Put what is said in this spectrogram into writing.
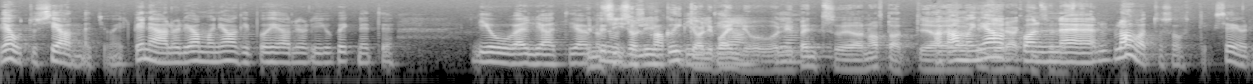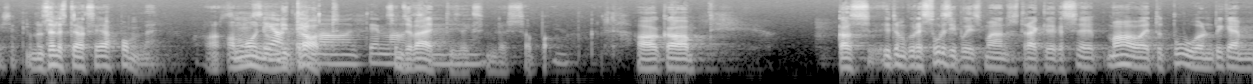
jahutusseadmed ju meil. Vene ajal oli ammoniaagi põhjal oli ju kõik need liuväljad ja ei no siis oli, kõike oli palju, oli ja. bentsu ja naftat ja aga ammoniaak on plahvatusohtlik, see oli see no sellest tehakse jah pomme. ammooniumnitraat, see on see väetis, eks, millest saab aga kas ütleme, kui ressursipõhisest majandusest rääkida, kas see maha võetud puu on pigem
